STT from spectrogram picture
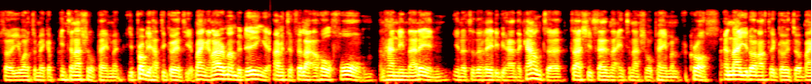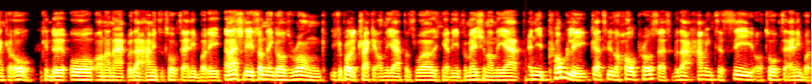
So you wanted to make an international payment, you probably had to go into your bank. And I remember doing it, having to fill out a whole form and handing that in, you know, to the lady behind the counter to actually send that international payment across. And now you don't have to go into a bank at all. You can do it all on an app without having to talk to anybody. And actually, if something goes wrong, you can probably track it on the app as well. You can get the information on the app and you probably get through the whole process without having to see or talk to anybody.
